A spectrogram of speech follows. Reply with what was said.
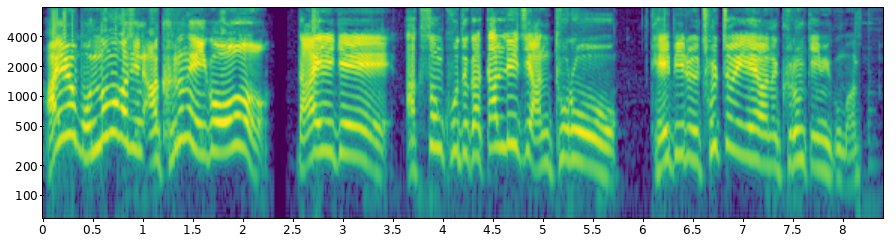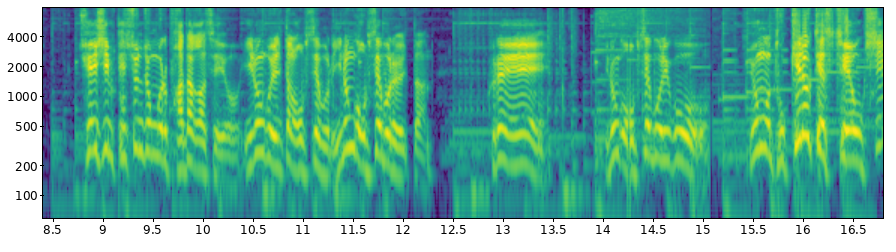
아유 못 넘어가지. 아 그러네 이거. 나에게 악성 코드가 깔리지 않도록 대비를 철저히 해야 하는 그런 게임이구만. 최신 패션 정보를 받아가세요. 이런 거 일단 없애버려. 이런 거 없애버려 일단. 그래. 이런 거 없애버리고 뭐 독해력 테스트예요 혹시?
